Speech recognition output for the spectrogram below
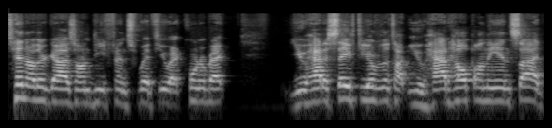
ten other guys on defense with you at cornerback. You had a safety over the top. You had help on the inside.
